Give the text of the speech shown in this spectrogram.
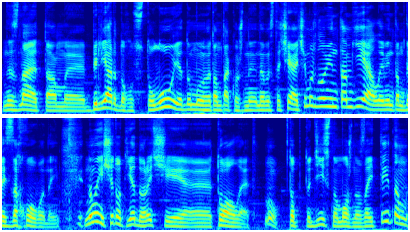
не знаю, там е, більярдного столу. Я думаю, його там також не, не вистачає. Чи можливо він там є, але він там десь захований. Ну і ще тут є, до речі, е, туалет. Ну, тобто, дійсно можна зайти там,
